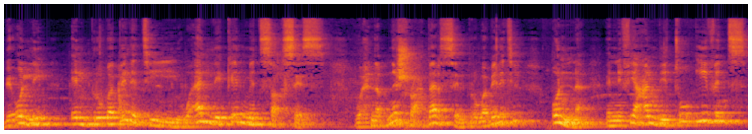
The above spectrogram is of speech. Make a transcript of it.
بيقول لي ال probability وقال لي كلمة success. وإحنا بنشرح درس ال probability قلنا إن في عندي two events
